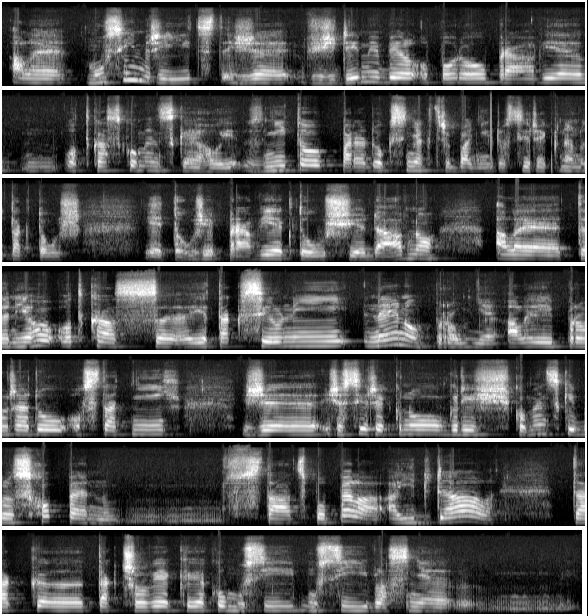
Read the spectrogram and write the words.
Ale musím říct, že vždy mi byl oporou právě odkaz Komenského. Zní to paradoxně, jak třeba někdo si řekne, no tak to už je, to už je pravěk, to už je dávno, ale ten jeho odkaz je tak silný nejenom pro mě, ale i pro řadu ostatních, že, že si řeknu, když Komenský byl schopen stát z popela a jít dál, tak, tak člověk jako musí, musí vlastně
